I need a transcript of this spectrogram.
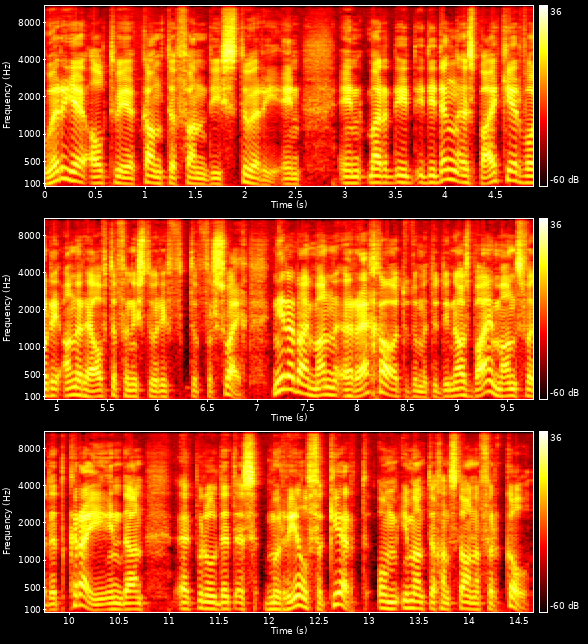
hoor jy al twee kante van die storie en en maar die die, die ding is baie keer word die ander helfte van die storie te verswyg. Nie dat daai man reg gehad het om dit te doen. Daar's baie mans wat dit kry en dan ek bedoel dit is moreel verkeerd om iemand te gaan staan en verkil.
